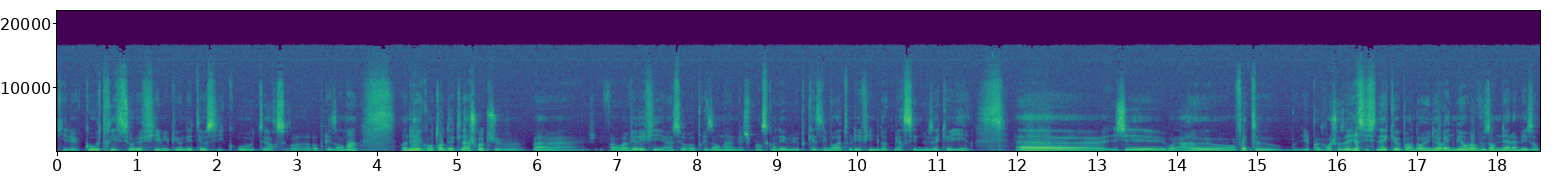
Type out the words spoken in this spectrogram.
qui est co-autrice sur le film, et puis on était aussi co-auteur sur Reprise en main. On est content d'être là. Je crois que je, enfin, on va vérifier hein, sur Reprise en main, mais je pense qu'on est venu quasiment à tous les films, donc merci de nous accueillir. j'ai, voilà, en fait, il n'y a pas grand-chose à dire, si ce n'est que pendant une heure et demie, on va vous emmener à la maison.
